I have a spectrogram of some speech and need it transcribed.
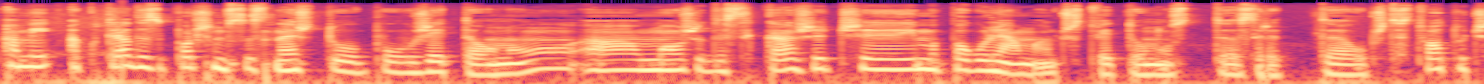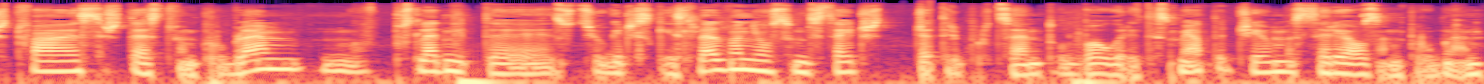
Ами, ако трябва да започнем с нещо положително, а, може да се каже, че има по-голяма чувствителност сред обществото, че това е съществен проблем. В последните социологически изследвания 84% от българите смятат, че имаме сериозен проблем.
